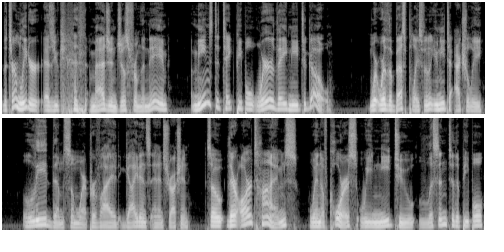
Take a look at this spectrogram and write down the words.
The term leader, as you can imagine just from the name, means to take people where they need to go, where, where the best place for them. You need to actually lead them somewhere, provide guidance and instruction. So there are times when, of course, we need to listen to the people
